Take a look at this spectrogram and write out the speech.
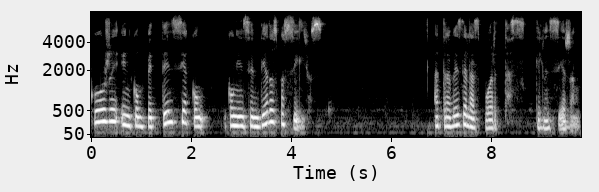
Corre en competencia con, con incendiados pasillos a través de las puertas que lo encierran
